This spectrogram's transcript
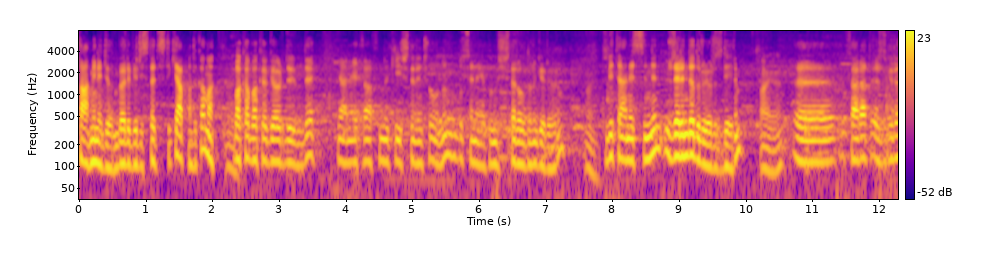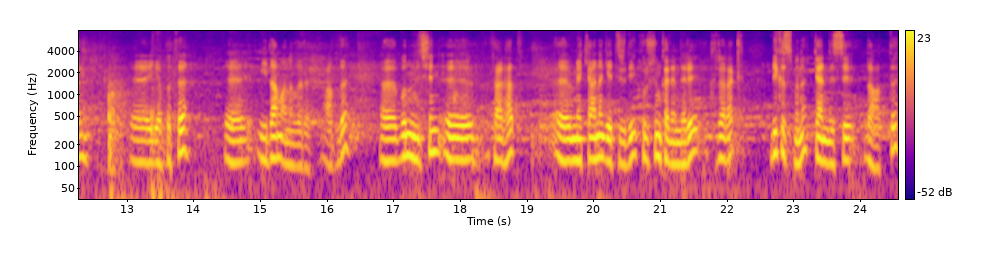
tahmin ediyorum. Böyle bir istatistik yapmadık ama baka baka gördüğümde yani etrafındaki işlerin çoğunun bu sene yapılmış işler olduğunu görüyorum. Bir tanesinin üzerinde duruyoruz diyelim. Aynen. Ee, Ferhat Özgür'ün e, yapıtı e, İdam Anıları adlı. E, bunun için e, Ferhat e, mekana getirdiği kurşun kalemleri kırarak bir kısmını kendisi dağıttı.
